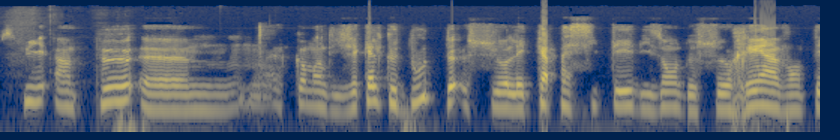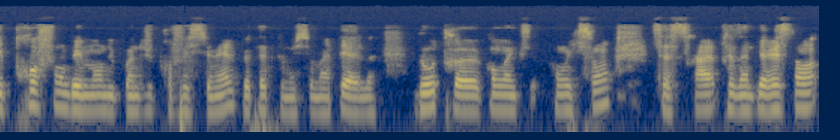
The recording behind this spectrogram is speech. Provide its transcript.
suis un peu, euh, comment dire, j'ai quelques doutes sur les capacités, disons, de se réinventer profondément du point de vue professionnel. Peut-être que M. Maté a d'autres euh, convictions. Ça sera très intéressant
